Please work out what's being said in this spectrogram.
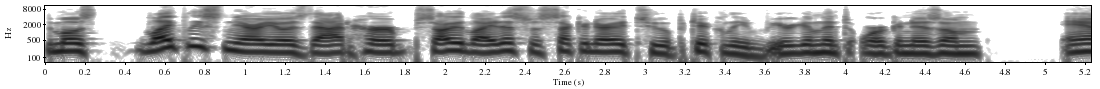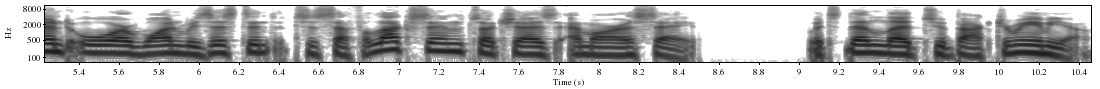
The most likely scenario is that her cellulitis was secondary to a particularly virulent organism and or one resistant to cephalexin, such as MRSA, which then led to bacteremia.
